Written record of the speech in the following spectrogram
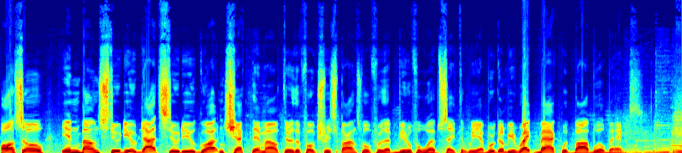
Also, inboundstudio.studio. Go out and check them out. They're the folks responsible for that beautiful website that we have. We're going to be right back with Bob Wilbanks.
